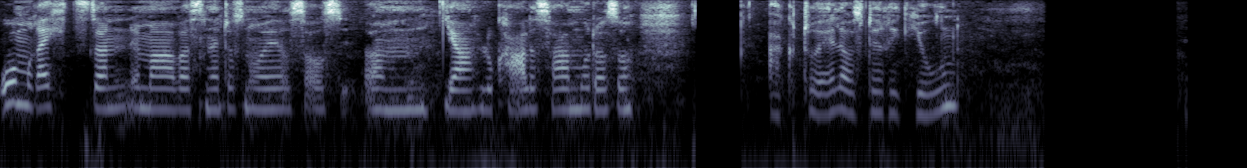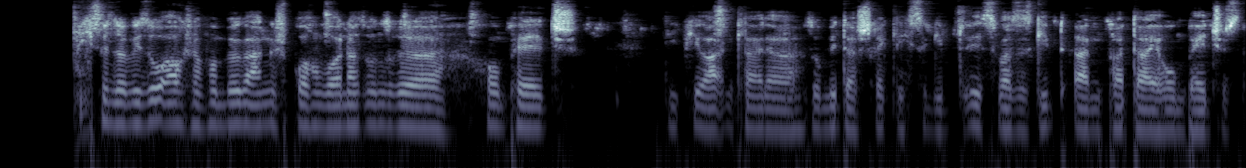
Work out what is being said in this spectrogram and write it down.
oben rechts dann immer was Nettes Neues aus, ähm, ja, Lokales haben oder so. Aktuell aus der Region. Ich bin sowieso auch schon vom Bürger angesprochen worden, dass unsere Homepage die Piratenkleider so mit das Schrecklichste gibt, ist, was es gibt an Partei-Homepages.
